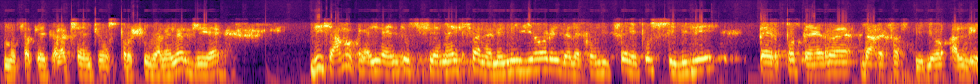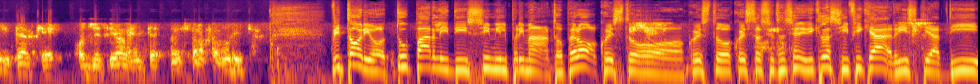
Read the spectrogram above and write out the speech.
come sapete la Champions prosciuga le energie, diciamo che la Juventus si è messa nelle migliori delle condizioni possibili per poter dare fastidio all'Inter che oggettivamente resta la favorita. Vittorio, tu parli di simil primato, però questo, questo, questa situazione di classifica rischia di,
